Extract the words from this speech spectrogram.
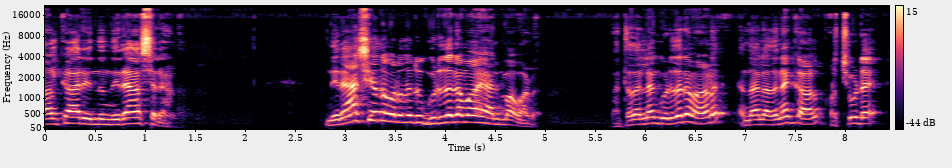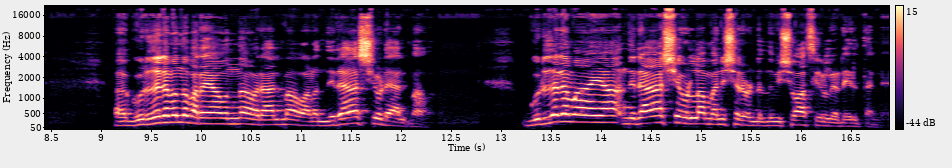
ആൾക്കാരും ഇന്ന് നിരാശരാണ്. നിരാശ എന്ന് പറഞ്ഞൊരു ഗുരുതരമായ ആത്മാവാണ്. മറ്റതെല്ലാം ഗുരുതരമാണ്. എന്നാൽ അതിനേക്കാൾ കുറച്ചുകൂടെ ഗുരുതരമെന്ന് പറയാവുന്ന ഒരാത്മാവാണ് നിരാശയുടെ ആത്മാവ്. ഗുരുതരമായ നിരാശയുള്ള മനുഷ്യരുണ്ട് ഇന്ന് വിശ്വാസികളുടെ ഇടയിൽ തന്നെ.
